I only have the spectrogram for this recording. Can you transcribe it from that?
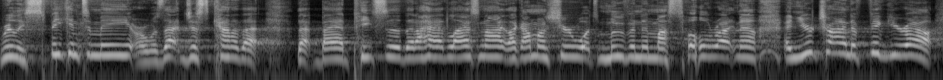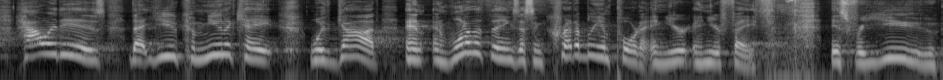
really speaking to me? Or was that just kind of that, that bad pizza? That I had last night. Like, I'm unsure what's moving in my soul right now. And you're trying to figure out how it is that you communicate with God. And, and one of the things that's incredibly important in your, in your faith is for you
